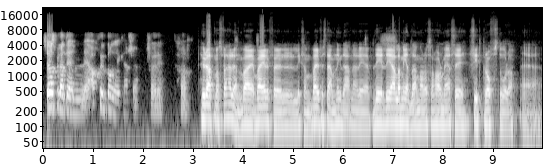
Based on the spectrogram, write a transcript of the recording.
Så jag har spelat den ja, sju gånger kanske. Tror jag det. Ja. Hur är atmosfären? Vad, är- vad, är det för, liksom, vad är det för stämning där? När det, är, det, det är alla medlemmar och så har de med sig sitt proffs då. då. Eh,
